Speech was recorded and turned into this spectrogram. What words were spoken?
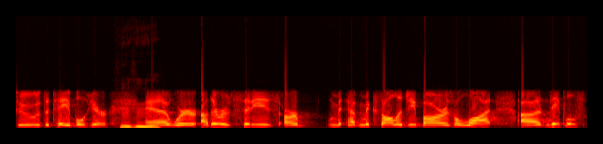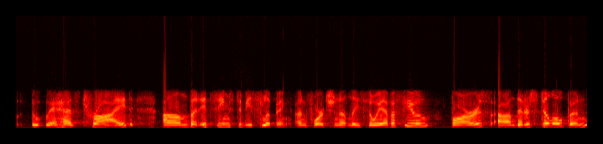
to the table here, uh, where other cities are have mixology bars a lot. Uh, Naples has tried, um, but it seems to be slipping, unfortunately. So we have a few bars um, that are still open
